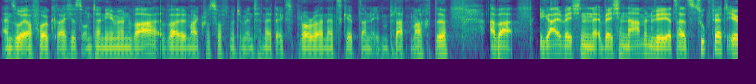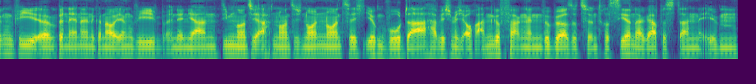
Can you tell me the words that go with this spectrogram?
ein so erfolgreiches Unternehmen war, weil Microsoft mit dem Internet Explorer Netscape dann eben platt machte. Aber egal welchen, welchen Namen wir jetzt als Zugpferd irgendwie äh, benennen, genau irgendwie in den Jahren 97, 98, 99, irgendwo da habe ich mich auch angefangen für Börse zu interessieren. Da gab es dann eben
